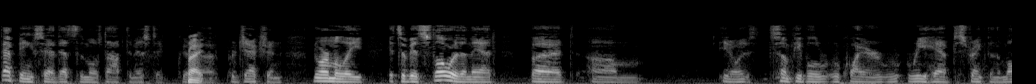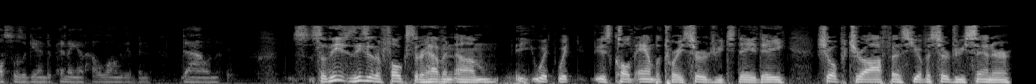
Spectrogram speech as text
That being said, that's the most optimistic uh, right. projection. Normally, it's a bit slower than that, but um, you know, some people require rehab to strengthen the muscles again, depending on how long they've been down. So these these are the folks that are having um, what, what is called ambulatory surgery today. They show up at your office. You have a surgery center.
